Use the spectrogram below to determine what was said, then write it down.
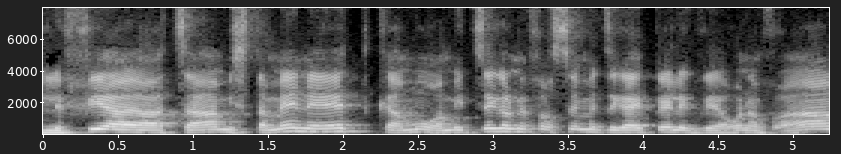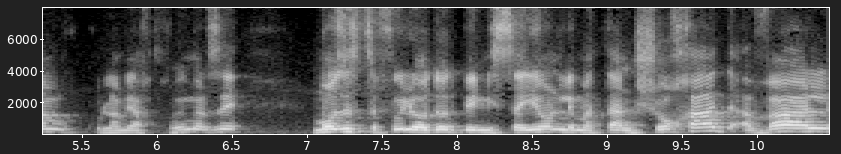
לפי ההצעה המסתמנת, כאמור עמית סגל מפרסם את זה, גיא פלג וירון אברהם, כולם ביחד חושבים על זה, מוזס צפוי להודות בניסיון למתן שוחד, אבל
